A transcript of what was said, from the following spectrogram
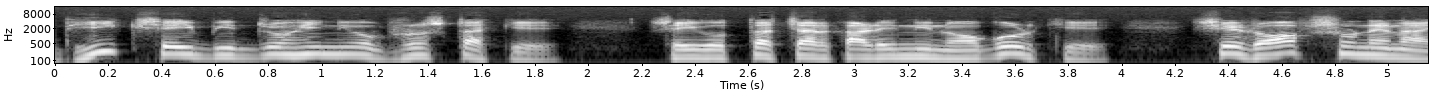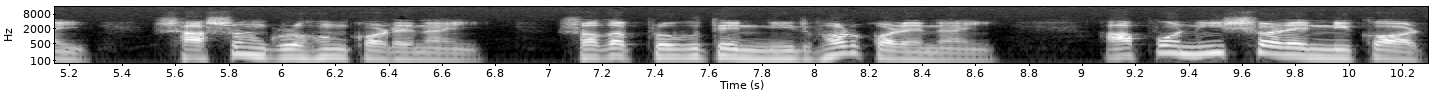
ধিক সেই বিদ্রোহিনী ও ভ্রষ্টাকে, সেই অত্যাচারকারিণী নগরকে, সে রব শোনে নাই, শাসন গ্রহণ করে নাই, সদাপ্রভুতে নির্ভর করে নাই, আপন ঈশ্বরের নিকট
